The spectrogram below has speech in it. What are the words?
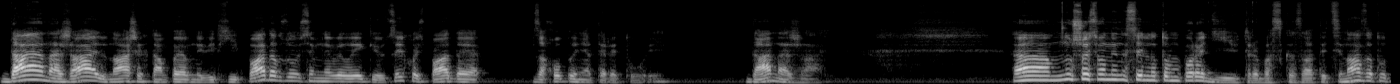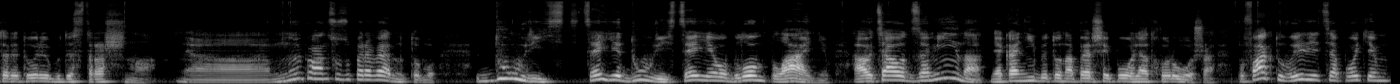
Да, на жаль, у наших там певний відхід падав зовсім невеликий, у цих ось падає захоплення території. Да, на жаль. Е, ну, щось вони не сильно тому порадіють, треба сказати. Ціна за ту територію буде страшна. Е, ну і по перевернутому. Дурість, це є дурість, це є облом планів. А оця от заміна, яка нібито на перший погляд хороша, по факту виліться потім.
